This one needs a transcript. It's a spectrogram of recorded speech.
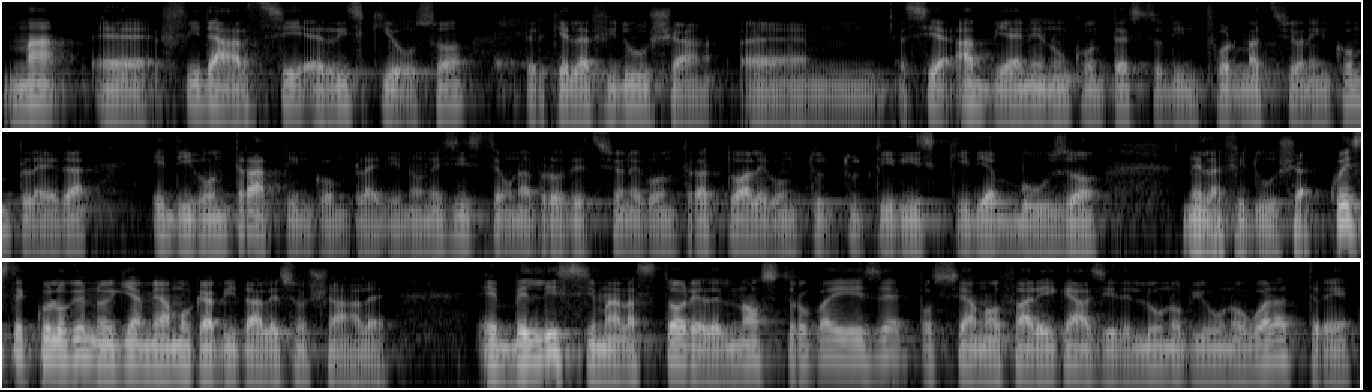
ma eh, fidarsi è rischioso perché la fiducia ehm, avviene in un contesto di informazione incompleta e di contratti incompleti. Non esiste una protezione contrattuale con tu tutti i rischi di abuso nella fiducia. Questo è quello che noi chiamiamo capitale sociale. È bellissima la storia del nostro paese, possiamo fare i casi dell'1 più 1 uguale a 3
